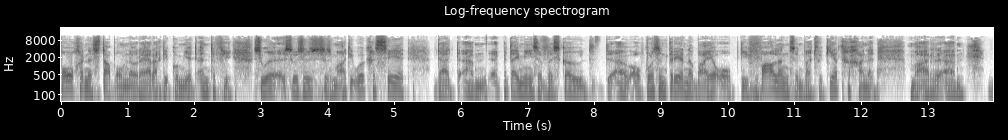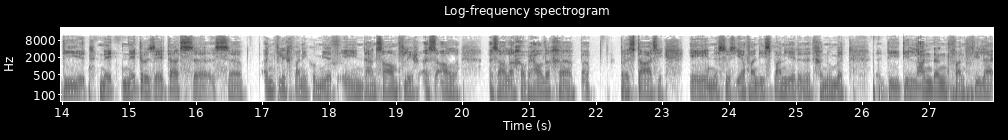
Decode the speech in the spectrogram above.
volgende stap om nou regtig die komeet in te vlieg. So so so soos Mati ook gesê het dat ehm um, party mense beskou uh, of konsentreer nou baie op die falings en wat verkeerd gegaan het, maar ehm um, die net net Rosetta se se invlieg van die komeet en dan saamvlieg is al is al 'n geweldige prestasie en soos een van die spanlede dit genoem het die die landing van Vila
